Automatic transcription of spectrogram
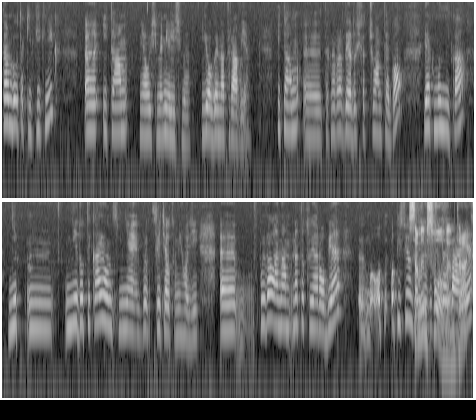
Tam był taki piknik i tam miałyśmy, mieliśmy jogę na trawie. I tam tak naprawdę ja doświadczyłam tego, jak Monika nie, mm, nie dotykając mnie, jakby wiecie o co mi chodzi, e, wpływała na, na to, co ja robię, e, op, opisując Samym słowem, werbalnie. tak?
